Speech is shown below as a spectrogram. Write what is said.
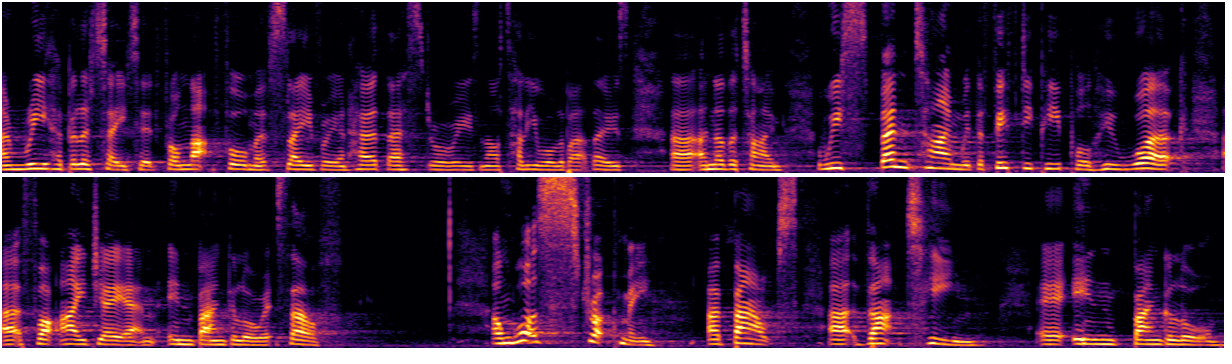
and rehabilitated from that form of slavery and heard their stories, and I'll tell you all about those uh, another time. We spent time with the 50 people who work uh, for IJM in Bangalore itself. And what struck me about uh, that team uh, in Bangalore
